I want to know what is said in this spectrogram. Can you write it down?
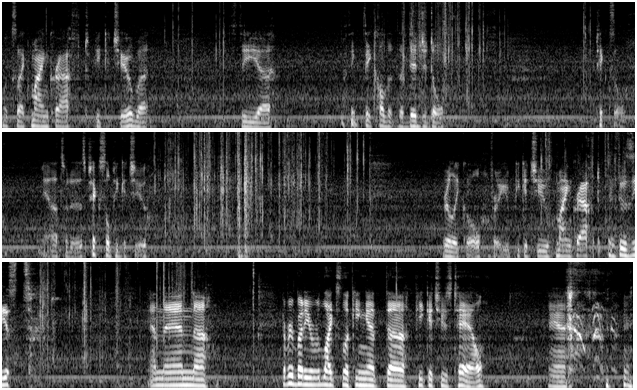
Looks like Minecraft Pikachu, but it's the, uh, I think they called it the digital pixel. Yeah, that's what it is, Pixel Pikachu. Really cool for you Pikachu Minecraft enthusiasts. And then uh, everybody likes looking at uh, Pikachu's tail. And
